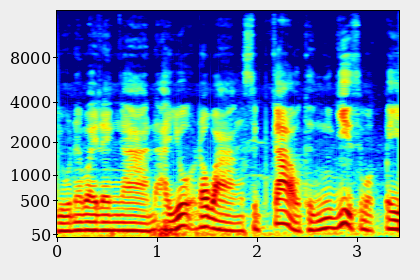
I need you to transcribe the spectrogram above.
อยู่ในวัยแรงงาน อายุระหว่าง 19 ถึง 26 ปี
